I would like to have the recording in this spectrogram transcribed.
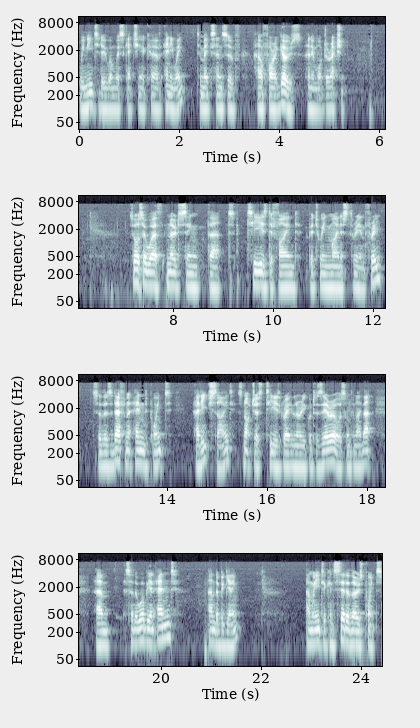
we need to do when we're sketching a curve anyway to make sense of how far it goes and in what direction. It's also worth noticing that t is defined between minus 3 and 3. So there's a definite end point at each side. It's not just t is greater than or equal to 0 or something like that. Um, so there will be an end and a beginning and we need to consider those points.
